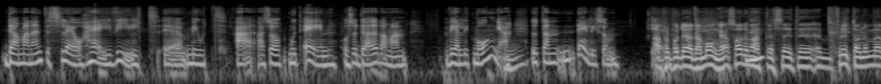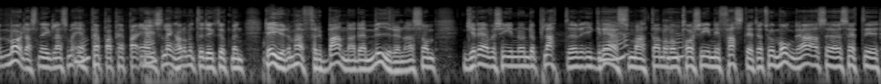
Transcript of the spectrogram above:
Där man inte slår hej vilt eh, mot, alltså, mot en och så dödar man väldigt många. Utan det är liksom... eh, Apropå döda många så har det Mm. varit, ett, ett, förutom de mördarsniglarna som är peppa peppa, än så länge har de inte dykt upp, men det är ju de här förbannade myrorna som gräver sig in under plattor i gräsmattan och de tar sig in i fastigheter. Jag tror många, alltså jag har sett det,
